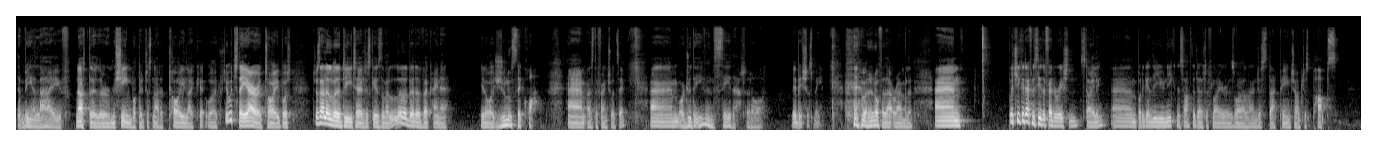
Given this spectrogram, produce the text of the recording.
them being alive. Not that they're a machine, but they're just not a toy like it, which they are a toy, but just a little bit of detail just gives them a little bit of a kind of, you know, a je ne sais quoi um, as the French would say. Um, or do they even say that at all? Maybe it's just me. but enough of that rambling. Um, but you could definitely see the Federation styling, um, but again, the uniqueness of the Delta Flyer as well, and just that paint job just pops,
